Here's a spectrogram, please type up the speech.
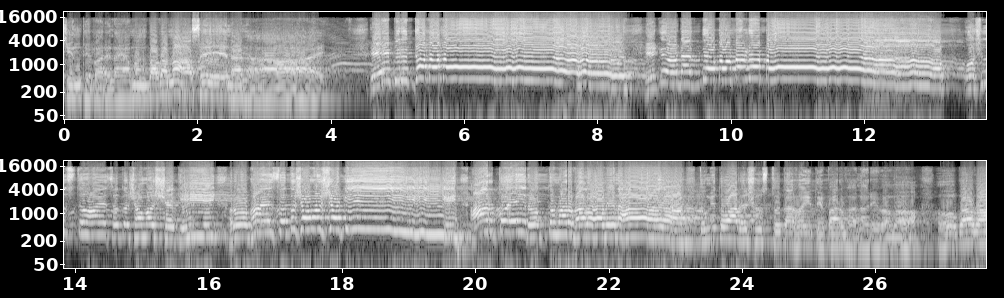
চিনতে পারে না। এমন বাবা মা আছে না নাই? এই বৃদ্ধ বাবা, একেও ডাক অসুস্থ হয়েছে তো সমস্যা কি? রোগ হয়েছে তো সমস্যা কি? আর তো এই রোগ তোমার ভালো হবে না। তুমি তো আর সুস্থতা হইতে পারবা না রে বাবা। ও বাবা,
